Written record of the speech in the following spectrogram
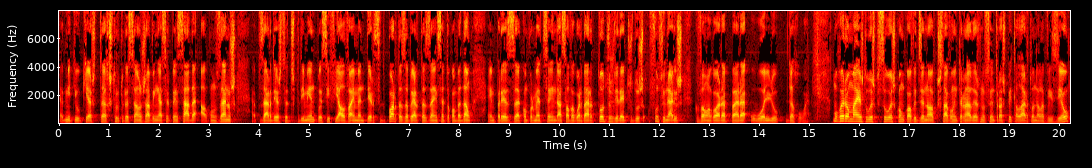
admitiu que esta reestruturação já vinha a ser pensada há alguns anos. Apesar deste despedimento, a Cifial vai manter-se de portas abertas em Santa Combadão. A empresa compromete-se ainda a salvaguardar todos os direitos dos funcionários que vão agora para o olho da rua. Morreram mais duas pessoas com Covid-19 que estavam internadas no centro hospitalar Tondela Viseu.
